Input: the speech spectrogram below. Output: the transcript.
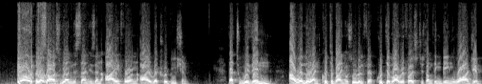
qisas, we understand, is an eye for an eye retribution. That within our law and kutiba in usul al-fiqh, refers to something being wajib.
